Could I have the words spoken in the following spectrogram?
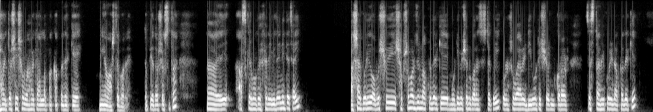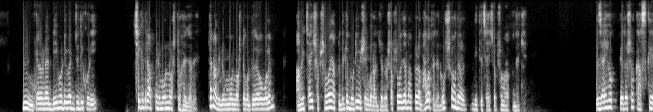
হয়তো সেই সময় হয়তো আল্লাহ পাক আপনাদেরকে নিয়েও আসতে পারে। তো প্রিয় দর্শক শ্রোতা আজকের মতো এখানে বিদায় নিতে চাই। আশা করি অবশ্যই সবসময়ের জন্য আপনাদেরকে মোটিভেশন করার চেষ্টা করি। কোনো সময় আমি ডিমোটিভেশন করার চেষ্টা আমি করি না আপনাদেরকে। হুম, কেননা ডিমোটিভেট যদি করি, সেক্ষেত্রে আপনার মন নষ্ট হয়ে যাবে। কেন আমি মন নষ্ট করতে যাব বলেন? আমি চাই সবসময় আপনাদেরকে মোটিভেশন করার জন্য। সবসময় যেন আপনারা ভালো থাকেন, উৎসাহ দিতে চাই সবসময় আপনাদেরকে। যাই হোক, প্রিয় দর্শক, আজকে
